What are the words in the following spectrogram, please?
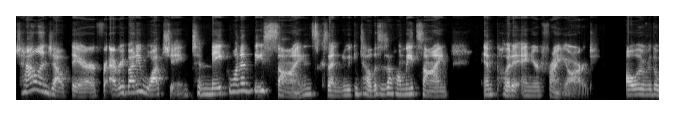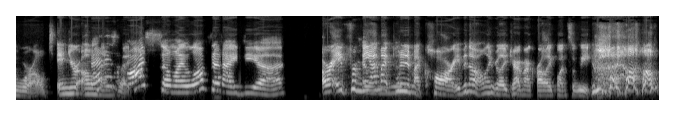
challenge out there for everybody watching to make one of these signs, because we can tell this is a homemade sign, and put it in your front yard all over the world in your own that language. Is awesome. I love that idea. Or for me, I might put it in my car, even though I only really drive my car like once a week. but um,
